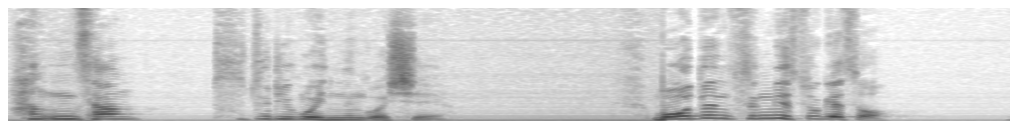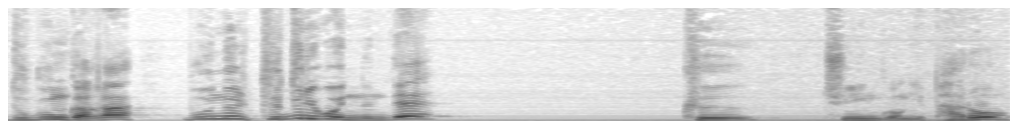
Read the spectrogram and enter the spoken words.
항상 두드리고 있는 것이에요. 모든 승리 속에서 누군가가 문을 두드리고 있는데 그 주인공이 바로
